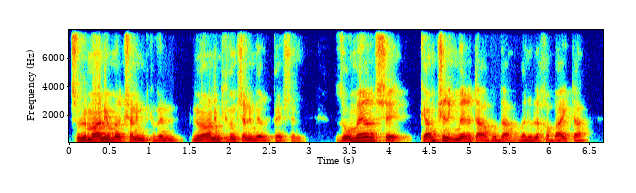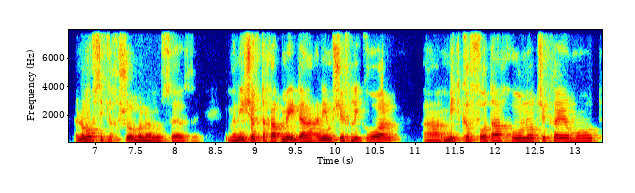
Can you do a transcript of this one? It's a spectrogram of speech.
עכשיו, למה אני אומר כשאני מתכוון, למה אני מתכוון כשאני אומר passion? זה אומר שגם כשנגמרת העבודה ואני הולך הביתה, אני לא מפסיק לחשוב על הנושא הזה. אם אני איש אבטחת מידע, אני אמשיך לקרוא על המתקפות האחרונות שקיימות,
